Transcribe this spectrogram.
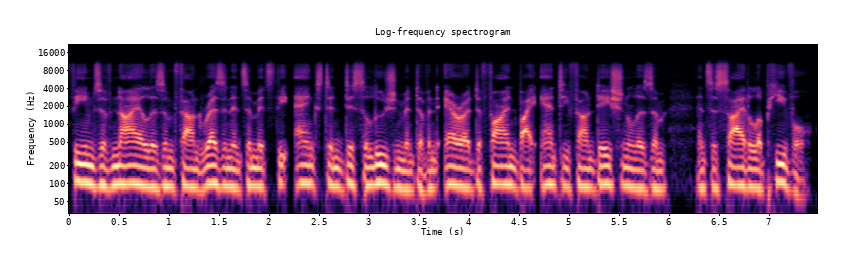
themes of nihilism found resonance amidst the angst and disillusionment of an era defined by anti-foundationalism and societal upheaval.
